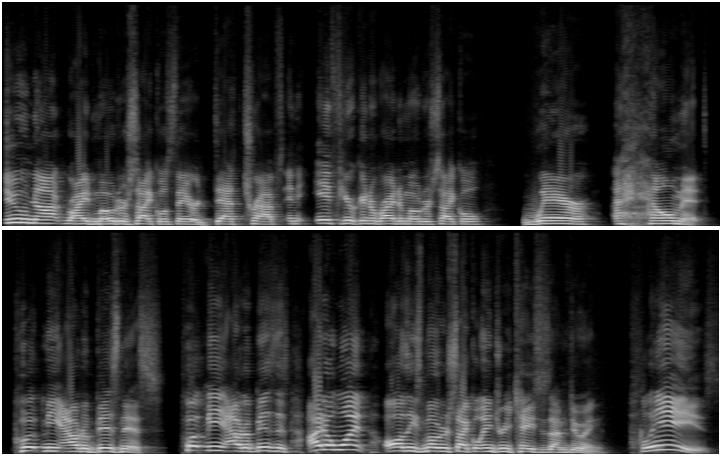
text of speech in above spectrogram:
do not ride motorcycles. They are death traps. And if you're gonna ride a motorcycle, wear a helmet. Put me out of business. Put me out of business. I don't want all these motorcycle injury cases I'm doing. Please.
